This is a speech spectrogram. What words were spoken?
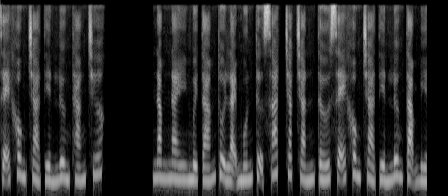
sẽ không trả tiền lương tháng trước. Năm nay 18 tuổi lại muốn tự sát chắc chắn tớ sẽ không trả tiền lương tạm biệt.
